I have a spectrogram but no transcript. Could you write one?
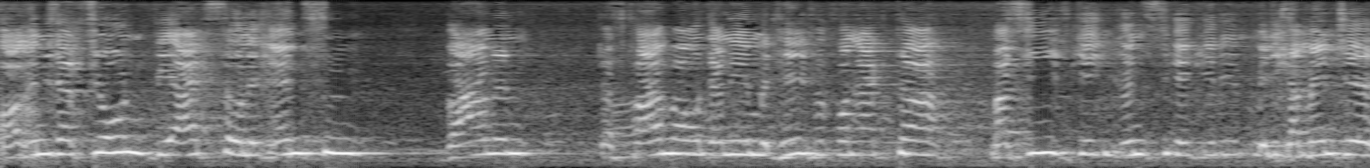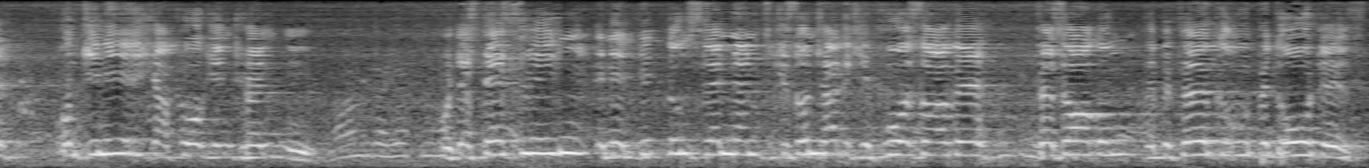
Organisationen wie Ärzte ohne Grenzen warnen, dass Pharmaunternehmen mit Hilfe von ACTA massiv gegen günstige Medikamente und Generika vorgehen könnten. Und dass deswegen in Entwicklungsländern die gesundheitliche Vorsorge, Versorgung der Bevölkerung bedroht ist.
